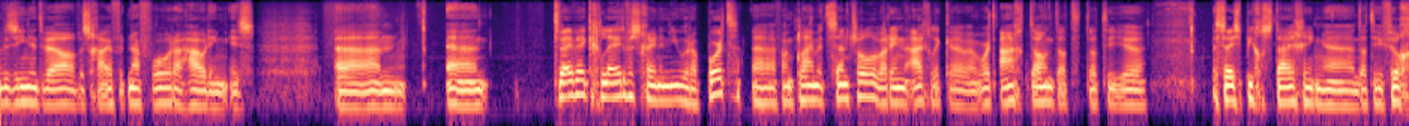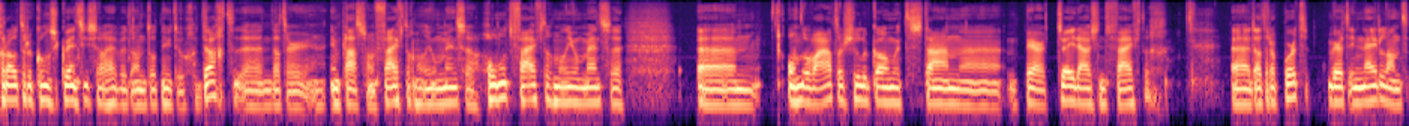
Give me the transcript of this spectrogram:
we zien het wel, we schuiven het naar voren houding is. Ehm, twee weken geleden verscheen een nieuw rapport van Climate Central, waarin eigenlijk wordt aangetoond dat, dat die zeespiegelstijging dat die veel grotere consequenties zal hebben dan tot nu toe gedacht. dat er in plaats van 50 miljoen mensen, 150 miljoen mensen uh, onder water zullen komen te staan per 2050. Uh, eh, dat rapport werd in Nederland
